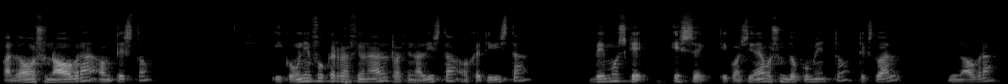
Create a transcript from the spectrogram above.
Cuando vamos a una obra, a un texto, y con un enfoque racional, racionalista, objetivista, vemos que ese que consideramos un documento textual de una obra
